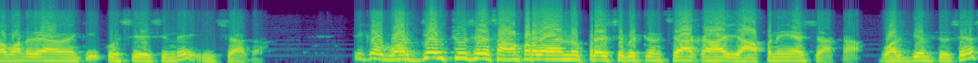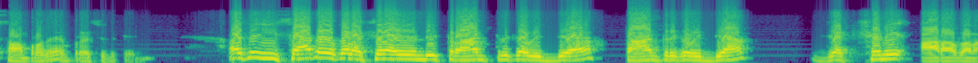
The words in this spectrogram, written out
సమన్వయానికి కృషి చేసింది ఈ శాఖ. ఇక వర్గ్యం చూసే సాంప్రదాయాన్ని ప్రవేశపెట్టిన శాఖ యాపనీయ శాఖ. వర్గ్యం చూసే సాంప్రదాయం ప్రవేశపెట్టింది. అయితే ఈ శాఖ యొక్క లక్షణాలు ఏంటి? తాంత్రిక విద్య తాంత్రిక విద్య యక్షణి ఆరాధన.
